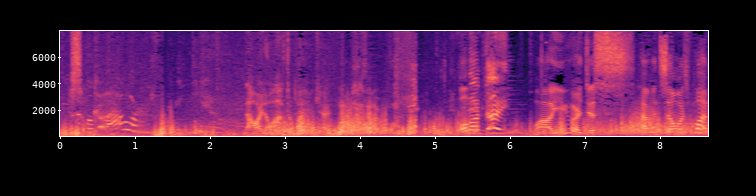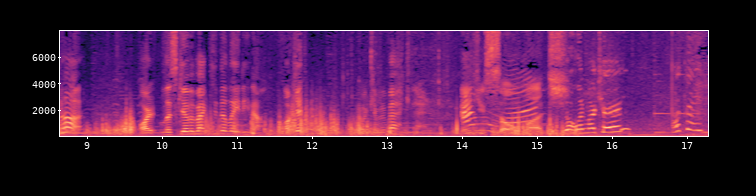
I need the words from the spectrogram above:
you're so good. Now I don't have to buy a cat. Hold on tight. Wow, you are just having so much fun, huh? All right, let's give it back to the lady now. Okay? Go give it back there. Thank you so much, You want one more turn? Okay.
